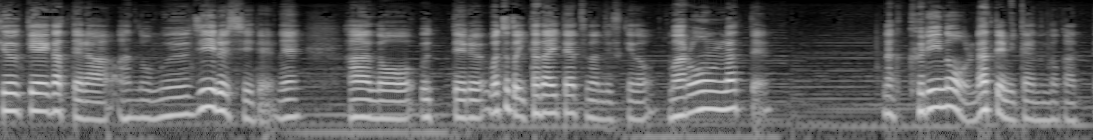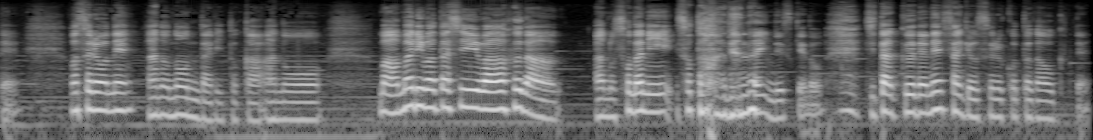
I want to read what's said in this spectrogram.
休憩がてら、あの、無印でね、あの、売ってる、まあ、ちょっといただいたやつなんですけど、マロンラテなんか栗のラテみたいなのがあって、まあ、それをね、あの飲んだりとか、あの、まああまり私は普段、あの、そんなに外は出ないんですけど、自宅でね、作業することが多くて。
